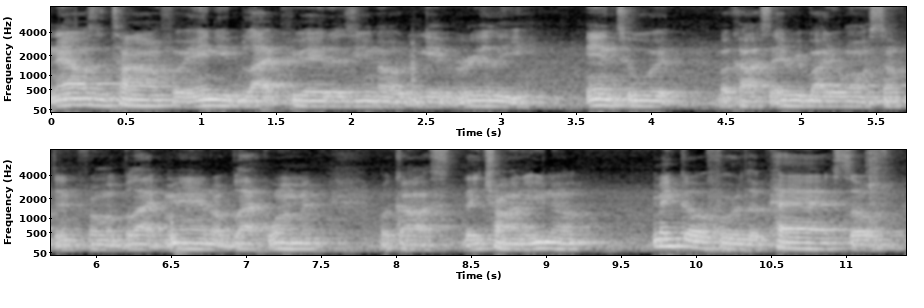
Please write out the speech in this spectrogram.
Now's the time for any black creators, you know, to get really into it because everybody wants something from a black man or black woman because they trying to, you know, make up for the past. So,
